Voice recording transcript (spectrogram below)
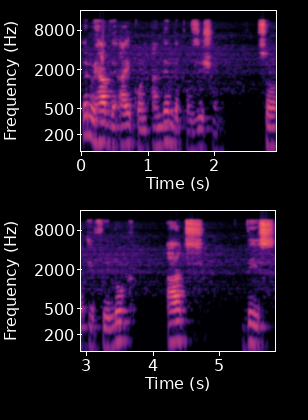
then we have the icon and then the position. So if we look at this,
